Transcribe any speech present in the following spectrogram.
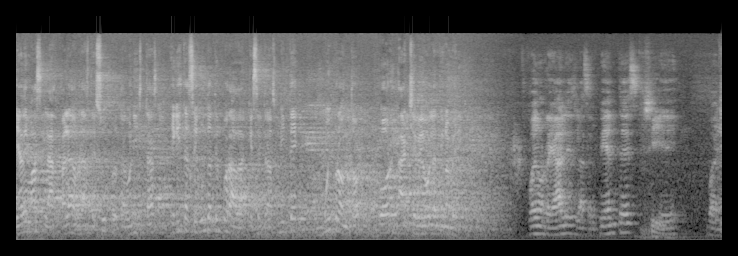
y además las palabras de sus protagonistas en esta segunda temporada que se transmite muy pronto por HBO Latinoamérica. Fueron reales las serpientes. Sí. eh, bueno,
